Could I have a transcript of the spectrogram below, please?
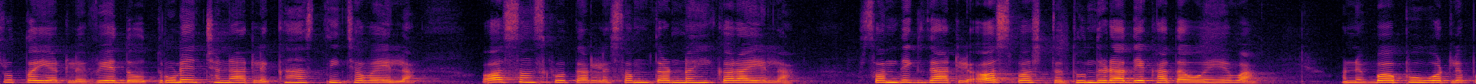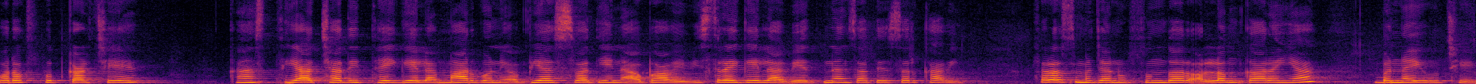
શ્રુતય એટલે વેદો, તૃણેચ્છના એટલે ઘાસથી છવાયેલા. અસંસ્કૃત એટલે સમતળ નહીં કરાયેલા. સંદિગ્ધા એટલે અસ્પષ્ટ, ધૂંધળા દેખાતા હોય એવા. અને બભુવ એટલે પરોક્ષ ભૂતકાળ છે. ઘાસથી આચ્છાદિત થઈ ગયેલા માર્ગોને અભ્યાસ સ્વાધ્યાયના અભાવે વિસરાઈ ગયેલા વેદના સાથે સરખાવી. સરસ મજાનું સુંદર અલંકાર અહીંયા બનાવ્યું છે.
